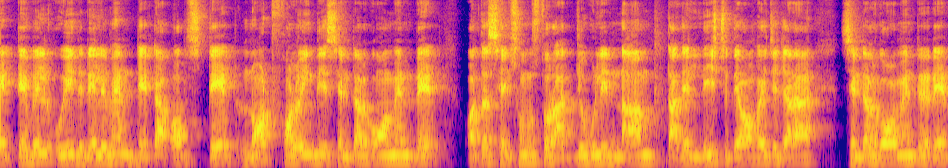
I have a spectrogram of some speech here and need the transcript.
a table with relevant data of state not following the central government rate অর্থাৎ সেই সমস্ত রাজ্যগুলির নাম তাদের লিস্ট দেওয়া হয়েছে যারা সেন্ট্রাল গভর্নমেন্টের রেট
